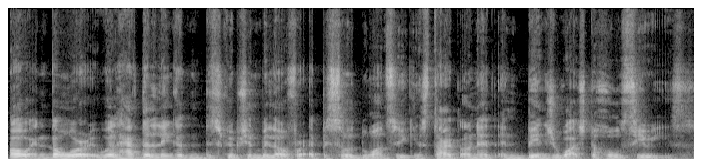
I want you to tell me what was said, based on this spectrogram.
Oh, and don't worry, we'll have the link in the description below for episode 1 so you can start on it and binge watch the whole series.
